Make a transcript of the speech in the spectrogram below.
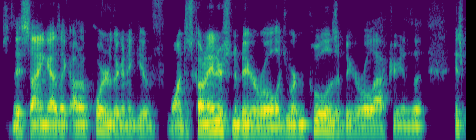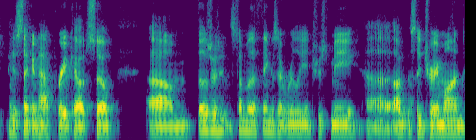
So they sign guys like Otto Porter. They're going to give Juan Toscano Anderson a bigger role. Jordan Poole is a bigger role after you know, the his his second half breakout. So um, those are some of the things that really interest me. Uh, obviously, Draymond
